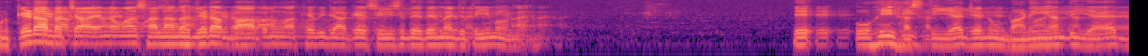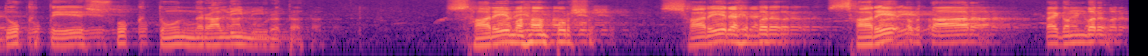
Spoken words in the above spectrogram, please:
ਹੁਣ ਕਿਹੜਾ ਬੱਚਾ ਹੈ 9 ਸਾਲਾਂ ਦਾ ਜਿਹੜਾ ਬਾਪ ਨੂੰ ਆਖੇ ਵੀ ਜਾ ਕੇ ਸੀਸ ਦੇ ਦੇ, ਮੈਂ ਯਤੀਮ ਹੋਣਾ ਹੈ। ਇਹ ਉਹੀ ਹਸਤੀ ਹੈ ਜਿਹਨੂੰ ਬਾਣੀ ਆਂਦੀ ਹੈ, ਦੁੱਖ ਤੇ ਸੁੱਖ ਤੋਂ ਨਰਾਲੀ ਮੂਰਤ। ਸਾਰੇ ਮਹਾਪੁਰਸ਼, ਸਾਰੇ ਰਹਿਬਰ, ਸਾਰੇ ਅਵਤਾਰ ਪੈਗੰਬਰ,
